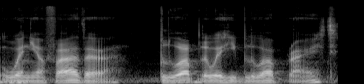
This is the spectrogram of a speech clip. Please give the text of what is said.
when your father blew up the way he blew up, right?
